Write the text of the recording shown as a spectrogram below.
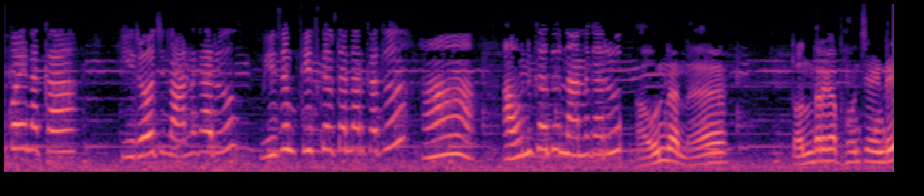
పోయినాక ఈ రోజు నాన్నగారు మ్యూజియం తీసుకెళ్తున్నారు కదూ? ఆ, అవును కదూ నాన్నగారు. అవును నాన్న. తొందరగా ఫోన్ చేయండి.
